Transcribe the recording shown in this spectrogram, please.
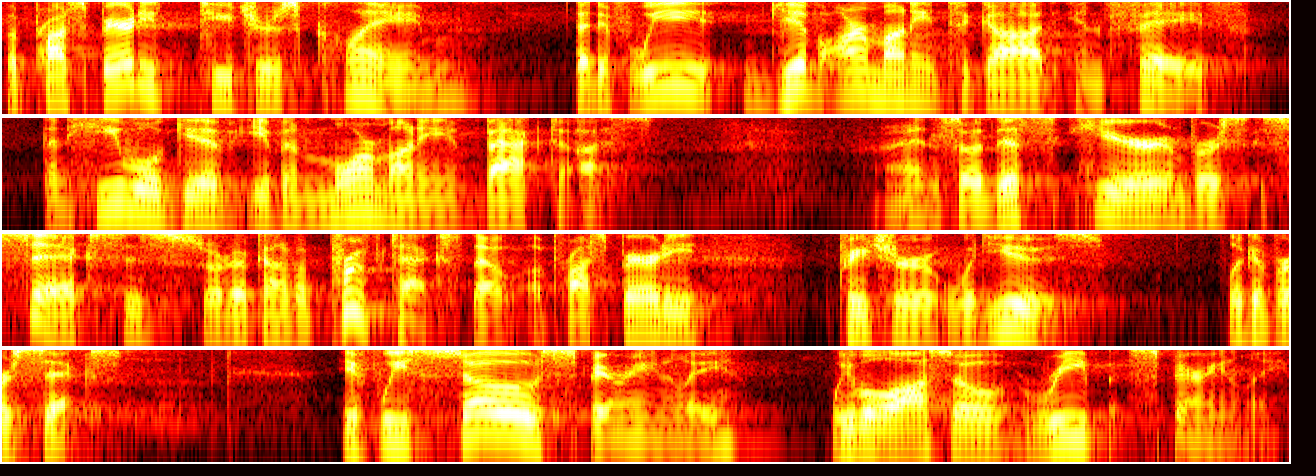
But prosperity teachers claim that if we give our money to God in faith, then He will give even more money back to us. All right, and so this here in verse 6 is sort of kind of a proof text that a prosperity preacher would use. Look at verse 6. If we sow sparingly, we will also reap sparingly.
